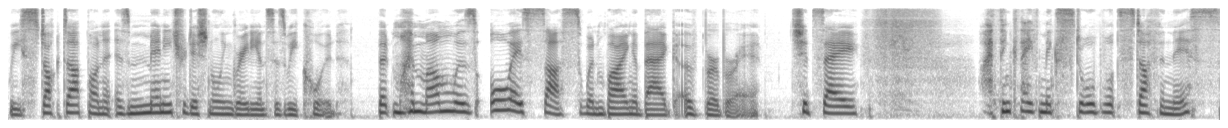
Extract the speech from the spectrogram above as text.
We stocked up on as many traditional ingredients as we could. But my mum was always sus when buying a bag of berbere she'd say, I think they've mixed store bought stuff in this.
